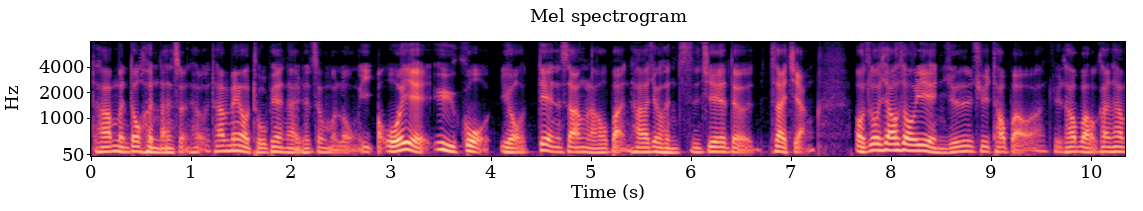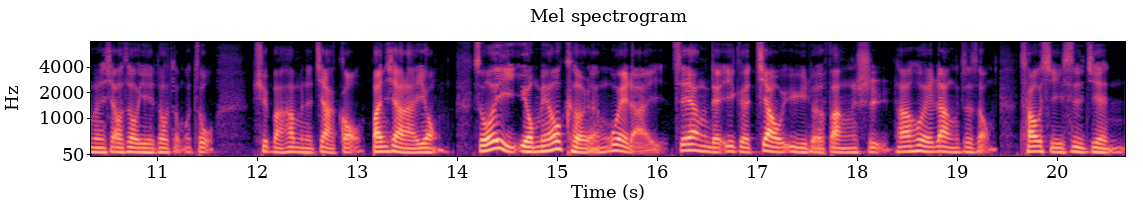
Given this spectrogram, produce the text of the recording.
他们都很难审核，他没有图片来的这么容易。我也遇过有电商老板，他就很直接的在讲。我做销售业，你就是去淘宝啊，去淘宝看他们的销售业都怎么做，去把他们的架构搬下来用。所以有没有可能未来这样的一个教育的方式，它会让这种抄袭事件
